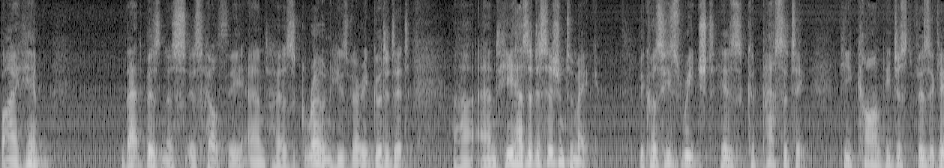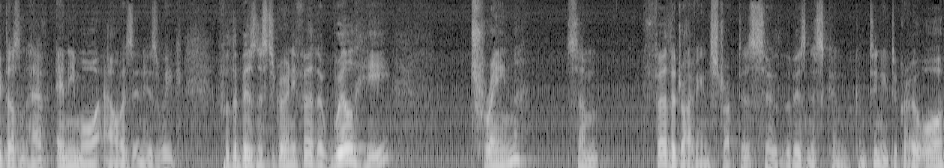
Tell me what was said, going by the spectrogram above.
by him. That business is healthy and has grown. He's very good at it. Uh, and he has a decision to make because he's reached his capacity. He can't, he just physically doesn't have any more hours in his week for the business to grow any further. Will he train some further driving instructors so that the business can continue to grow, or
